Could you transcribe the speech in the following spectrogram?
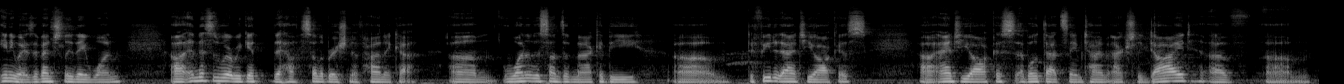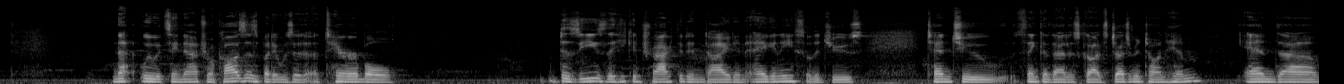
anyways, eventually they won. Uh, and this is where we get the celebration of Hanukkah. Um, one of the sons of Maccabee um, defeated Antiochus. Uh, Antiochus, about that same time, actually died of, um, nat- we would say natural causes, but it was a, a terrible disease that he contracted and died in agony. So the Jews tend to think of that as God's judgment on him. And um,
